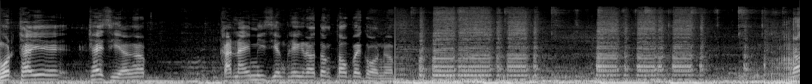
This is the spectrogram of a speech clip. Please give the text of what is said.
งดใช้ใช้เสียงครับคันไหนมีเสียงเพลงเราต้องตบไปก่อนครับ เรา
